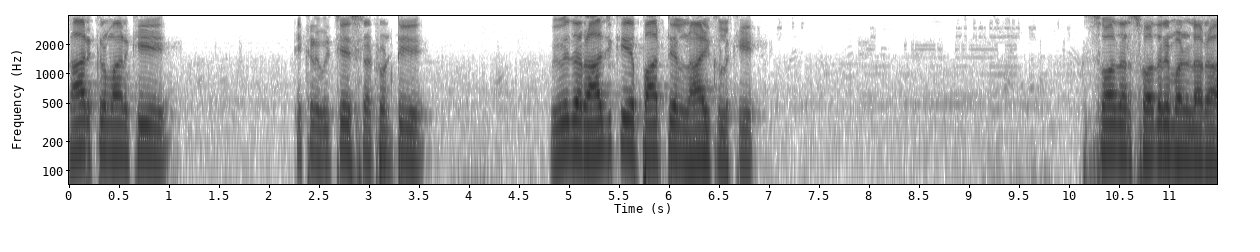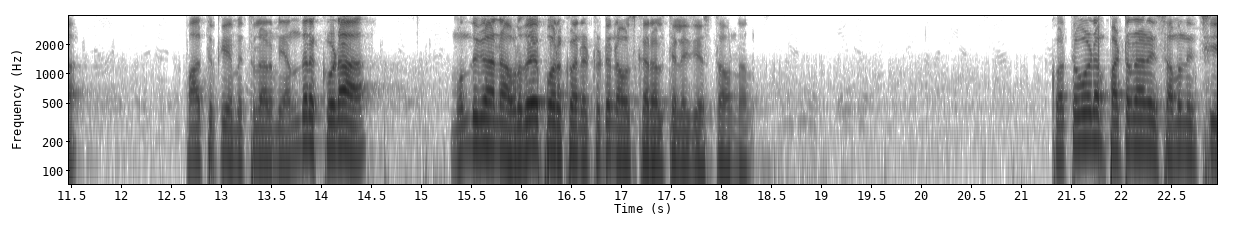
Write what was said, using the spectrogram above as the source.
కార్యక్రమానికి ఇక్కడ విచ్చేసినటువంటి వివిధ రాజకీయ పార్టీల నాయకులకి సోదర సోదరిమణులారా పాత్రికేయ మిత్రులారా మీ అందరికి కూడా ముందుగా నా హృదయపూర్వకమైనటువంటి నమస్కారాలు తెలియజేస్తూ ఉన్నాను. కొత్తగూడెం పట్టణానికి సంబంధించి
